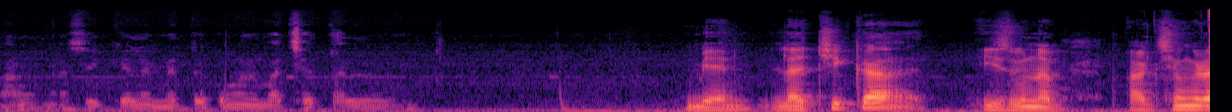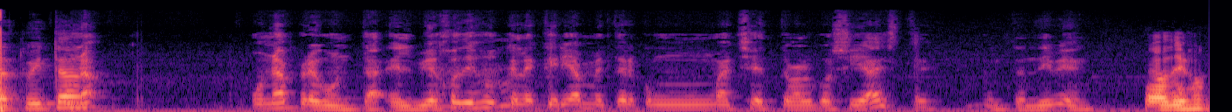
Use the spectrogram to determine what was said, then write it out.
Ah, Así que le meto con el machete al... Bien, la chica hizo una acción gratuita. Una, una pregunta, el viejo dijo que le quería meter con un machete o algo así a este, ¿entendí bien? No, dijo,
